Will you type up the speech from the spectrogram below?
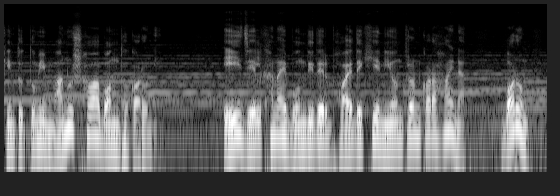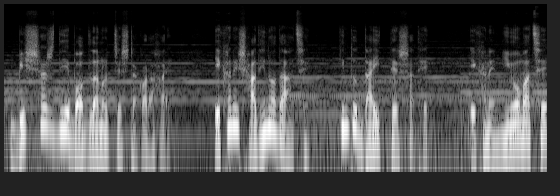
কিন্তু তুমি মানুষ হওয়া বন্ধ করনি। এই জেলখানায় বন্দীদের ভয় দেখিয়ে নিয়ন্ত্রণ করা হয় না, বরং বিশ্বাস দিয়ে বদলানোর চেষ্টা করা হয়। এখানে স্বাধীনতা আছে, কিন্তু দায়িত্বের সাথে। এখানে নিয়ম আছে,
